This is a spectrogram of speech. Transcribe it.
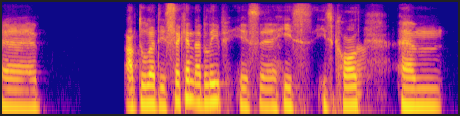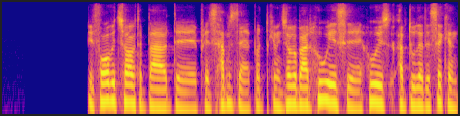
uh, Abdullah II, I believe he's uh, he's he's called. Um, before we talked about uh, Prince Hamza, but can we talk about who is uh, who is Abdullah II?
